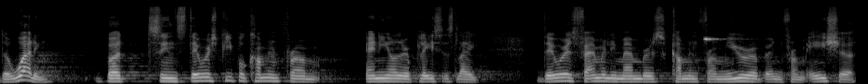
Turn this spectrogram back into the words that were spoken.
the wedding but since there was people coming from any other places like there was family members coming from Europe and from Asia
